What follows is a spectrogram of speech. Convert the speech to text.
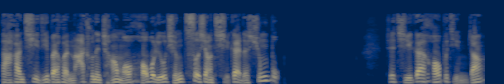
大汉气急败坏，拿出那长矛，毫不留情刺向乞丐的胸部。这乞丐毫不紧张，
